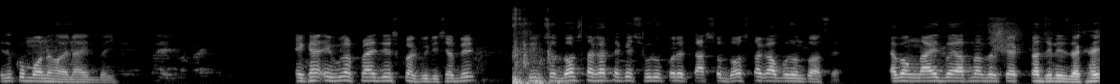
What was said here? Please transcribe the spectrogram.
এরকম মনে হয় নাইট ভাই। এখানে এগুলোর প্রাইস স্কোয়ার ফিট হিসাবে তিনশো দশ টাকা থেকে শুরু করে চারশো দশ টাকা পর্যন্ত আছে। এবং নাইট ভাই, আপনাদেরকে একটা জিনিস দেখাই।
